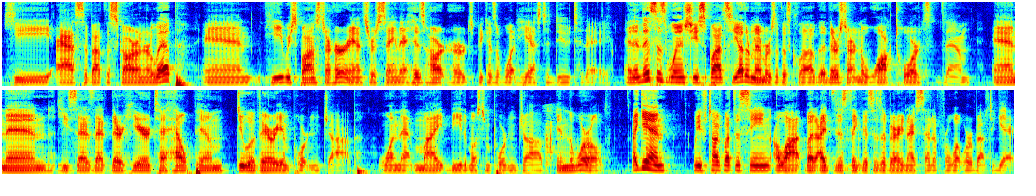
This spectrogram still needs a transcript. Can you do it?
he asks about the scar on her lip and he responds to her answer saying that his heart hurts because of what he has to do today. And then this is when she spots the other members of this club that they're starting to walk towards them. And then he says that they're here to help him do a very important job, one that might be the most important job in the world. Again, We've talked about this scene a lot, but I just think this is a very nice setup for what we're about to get.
